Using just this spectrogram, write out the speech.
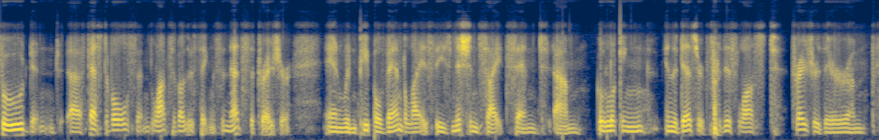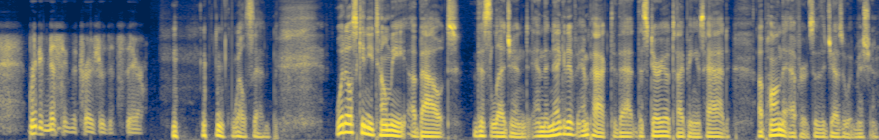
food and uh, festivals and lots of other things, and that's the treasure. And when people vandalize these mission sites and um, go looking in the desert for this lost treasure, they're um, really missing the treasure that's there. well said. What else can you tell me about this legend and the negative impact that the stereotyping has had upon the efforts of the Jesuit mission?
